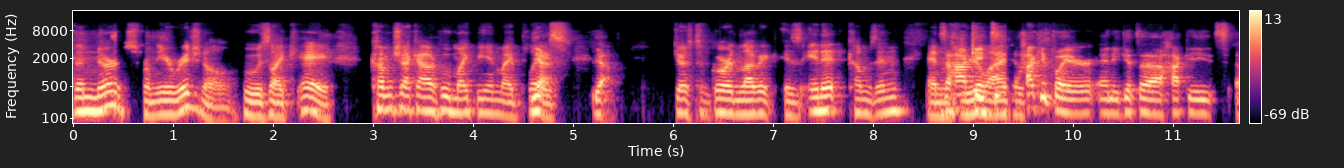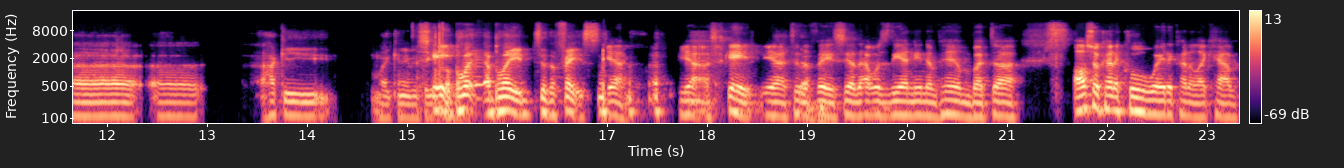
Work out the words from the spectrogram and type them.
the nurse from the original who was like, "Hey, come check out who might be in my place." Yes. Yeah. Joseph Gordon-Levitt is in it, comes in and He's a hockey realizes- hockey player, and he gets a hockey uh, uh, hockey. I can't even think a blade, a blade to the face. yeah, yeah, a skate, yeah, to yeah. the face. Yeah, that was the ending of him. But uh, also, kind of cool way to kind of like have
